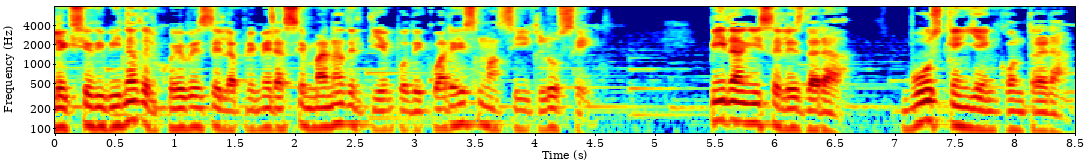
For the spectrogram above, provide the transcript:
Lección Divina del jueves de la primera semana del tiempo de Cuaresma, siglo C. Pidan y se les dará, busquen y encontrarán,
